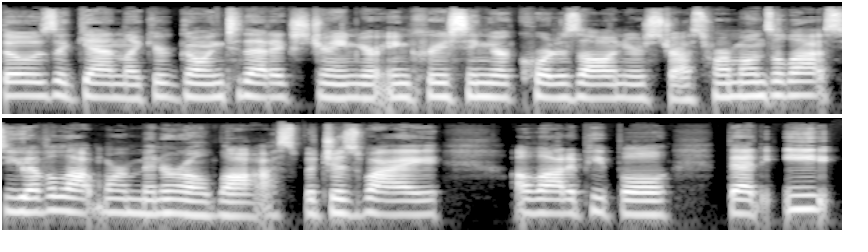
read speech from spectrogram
those again, like you're going to that extreme, you're increasing your cortisol and your stress hormones a lot. So you have a lot more mineral loss, which is why a lot of people that eat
